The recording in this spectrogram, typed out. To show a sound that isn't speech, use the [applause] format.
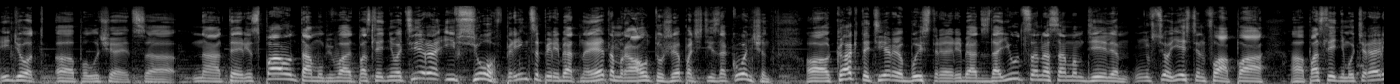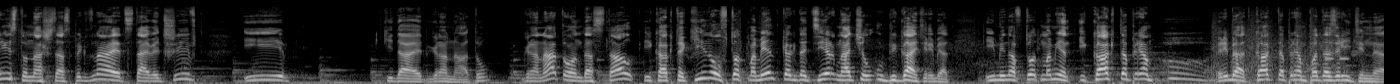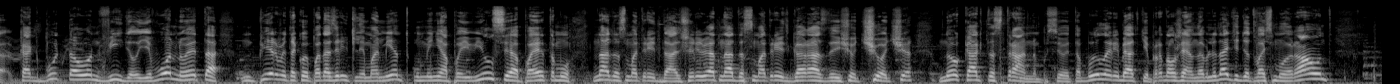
идет, э, получается, на T-respawn, там убивают последнего тира, и все, в принципе, ребят, на этом раунд уже почти закончен. Э, Как-то тиры быстро, ребят, сдаются на самом деле. Все, есть инфа по э, последнему террористу, наш suspect знает, ставит shift и кидает гранату. Гранату он достал и как-то кинул в тот момент, когда Тер начал убегать, ребят. Именно в тот момент. И как-то прям... [gasps] Ребят, как-то прям подозрительно. Как будто он видел его, но это первый такой подозрительный момент у меня появился, поэтому надо смотреть дальше, ребят. Надо смотреть гораздо еще четче. Но как-то странно все это было, ребятки. Продолжаем наблюдать. Идет восьмой раунд.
